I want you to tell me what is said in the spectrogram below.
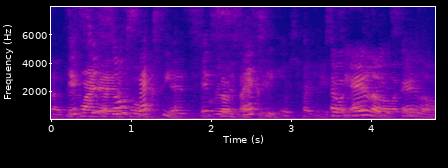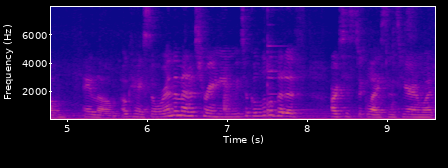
That's It's wine just is so cool. sexy. It's, It's really so sexy. sexy. It's So That's the only Alo, to say it. Alo, Alo. Okay, so we're in the Mediterranean. We took a little bit of artistic license here and went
